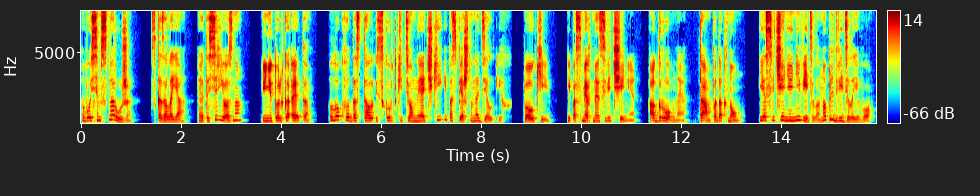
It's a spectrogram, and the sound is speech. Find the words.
восемь снаружи», — сказала я. «Это серьезно». «И не только это». Локвуд достал из куртки темные очки и поспешно надел их. «Пауки. И посмертное свечение. Огромное. Там, под окном». Я свечения не видела, но предвидела его.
